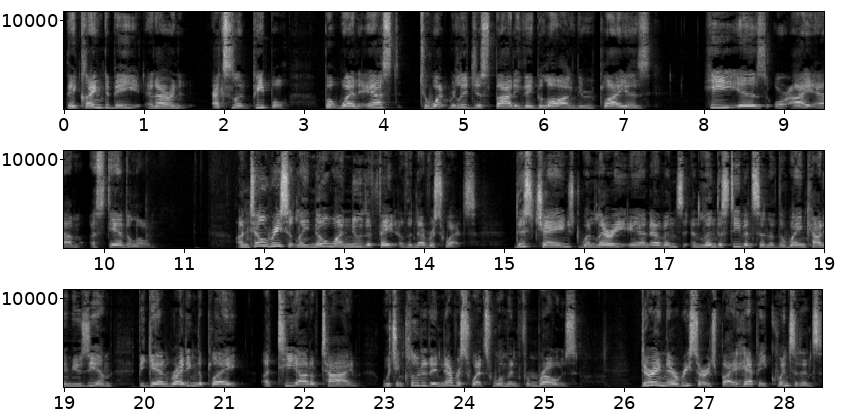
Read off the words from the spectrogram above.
They claim to be and are an excellent people, but when asked to what religious body they belong, the reply is, He is or I am a standalone. Until recently, no one knew the fate of the Never Sweats. This changed when Larry Ann Evans and Linda Stevenson of the Wayne County Museum began writing the play a Tea Out of Time, which included a Never Sweats woman from Rose. During their research, by a happy coincidence,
